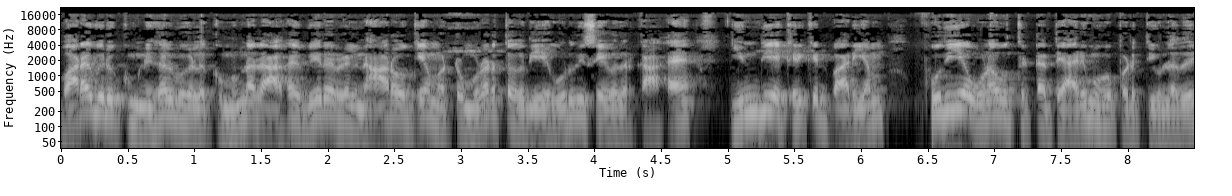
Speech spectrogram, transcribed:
வரவிருக்கும் நிகழ்வுகளுக்கு முன்னதாக வீரர்களின் ஆரோக்கியம் மற்றும் உடற்தகுதியை உறுதி செய்வதற்காக இந்திய கிரிக்கெட் வாரியம் புதிய உணவு திட்டத்தை அறிமுகப்படுத்தியுள்ளது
